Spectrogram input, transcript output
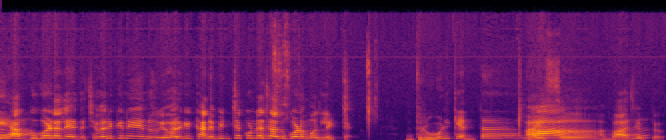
ఈ హక్కు కూడా లేదు. చివరికి నేను ఎవరికి కనిపించకుండా చదువుకోవడం మొదలెట్టా. ధ్రువుడికి ఎంత బాగా చెప్పావు.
